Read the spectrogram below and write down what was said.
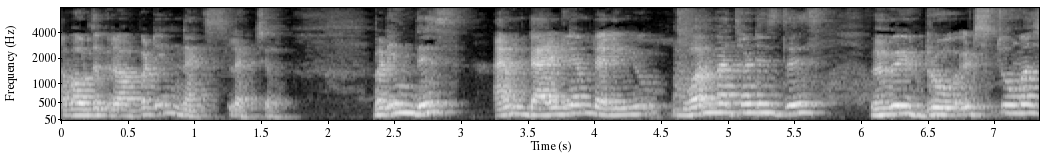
about the graph but in next lecture. But in this i'm directly i'm telling you one method is this. We will draw. It's too much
